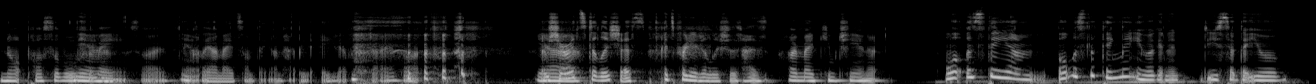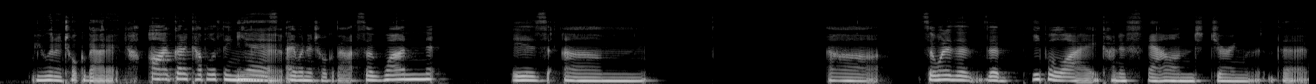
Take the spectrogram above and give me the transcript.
not possible Yeah. for me. So Yeah. thankfully, I made something I'm happy to eat every day. But I'm sure it's delicious. it's pretty delicious. It has homemade kimchi in it. What was the um? What was the thing that you were gonna? You said that you were you were gonna talk about it. Oh, I've got a couple of things Yeah. I want to talk about. So one is um uh so one of the the people I kind of found during the, the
